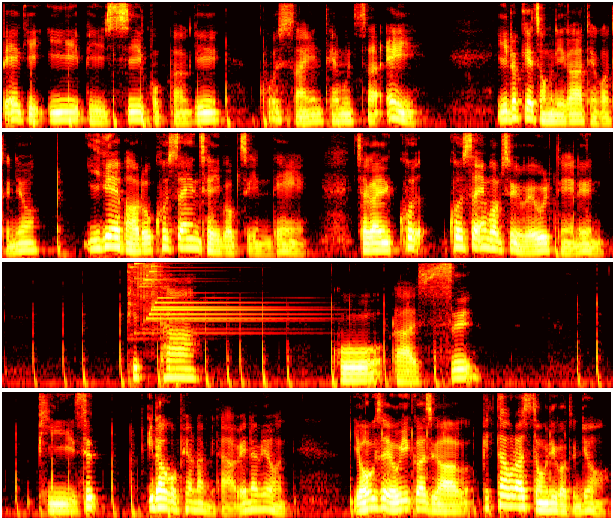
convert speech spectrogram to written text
빼기 2BC 곱하기 코사인 대문자 A 이렇게 정리가 되거든요. 이게 바로 코사인 제이 법칙인데 제가 이 코, 코사인 법칙을 외울 때는 피타 고라스 비슷이라고 표현합니다. 왜냐면 여기서 여기까지가 피타고라스 정리거든요.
